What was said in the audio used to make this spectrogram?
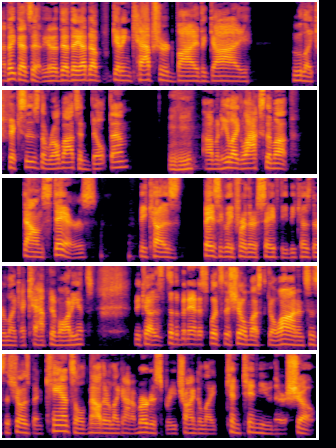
I think that's it. You know, they, they end up getting captured by the guy who like fixes the robots and built them. Mm-hmm. Um, and he like locks them up downstairs because basically for their safety because they're like a captive audience. Because to the banana splits, the show must go on, and since the show's been canceled, now they're like on a murder spree trying to like continue their show.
